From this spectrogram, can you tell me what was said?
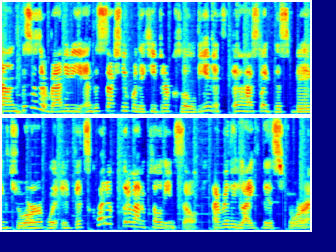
And this is their vanity and this is actually where they keep their clothing. It's, it has like this big drawer where it fits quite a good amount of clothing so i really like this drawer.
